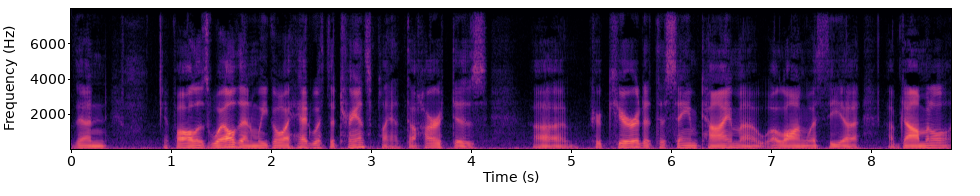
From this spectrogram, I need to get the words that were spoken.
then, if all is well, then we go ahead with the transplant. The heart is procured at the same time, along with the abdominal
